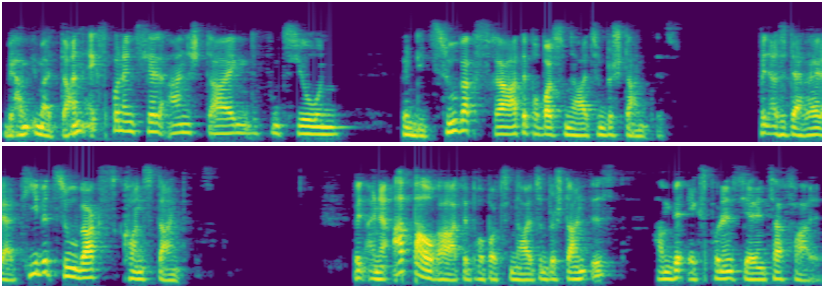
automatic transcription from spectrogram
Wir haben immer dann exponentiell ansteigende Funktionen, wenn die Zuwachsrate proportional zum Bestand ist, wenn also der relative Zuwachs konstant ist. Wenn eine Abbaurate proportional zum Bestand ist, haben wir exponentiellen Zerfall,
